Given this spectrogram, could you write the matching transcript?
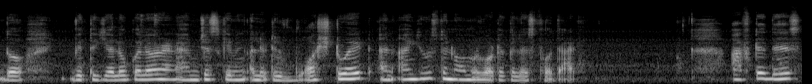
the with the yellow color and I'm just giving a little wash to it. And I use the normal watercolors for that. After this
